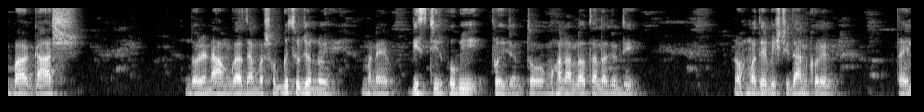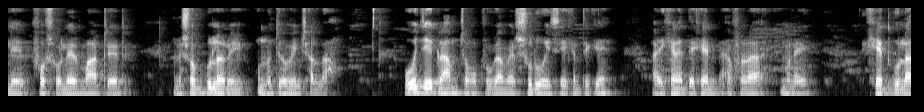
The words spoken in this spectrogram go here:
বা ঘাস, ধরেন আম, গাছ আম গাছ সব কিছুর জন্যই মানে বৃষ্টির খুবই প্রয়োজন। তো মহান আল্লাহ তালা যদি রহমতের বৃষ্টি দান করেন, তাইলে ফসলের, মাঠের মানে সবগুলোরই উন্নতি হবে ইনশাল্লাহ ওই যে গ্রাম চমকপুর গ্রামের শুরু হয়েছে এখান থেকে। আর এখানে দেখেন আপনারা মানে ক্ষেতগুলা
